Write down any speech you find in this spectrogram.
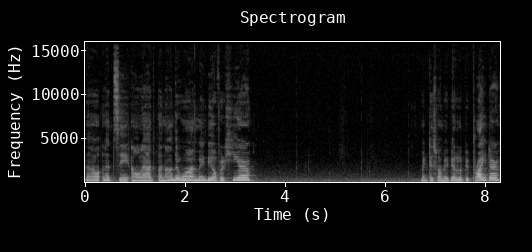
So let's see, I'll add another one maybe over here. Make this one maybe a little bit brighter.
